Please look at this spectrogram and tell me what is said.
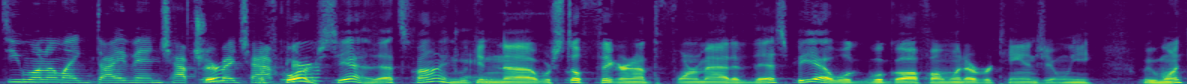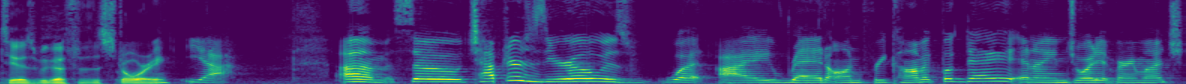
do you want to like dive in chapter by chapter? Of course, yeah, that's fine. We can. Uh, we're still figuring out the format of this, but yeah, we'll we'll go off on whatever tangent we we want to as we go through the story. Yeah. Um, so chapter zero is what I read on Free Comic Book Day, and I enjoyed it very much.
